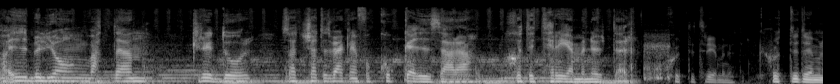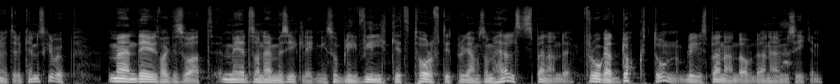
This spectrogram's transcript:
ha i buljong, vatten, kryddor så att köttet verkligen får koka i så här 73 minuter. 73 minuter. 73 minuter, det kan du skriva upp. Men det är ju faktiskt så att med sån här musikläggning så blir vilket torftigt program som helst spännande. Fråga doktorn blir spännande av den här musiken.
